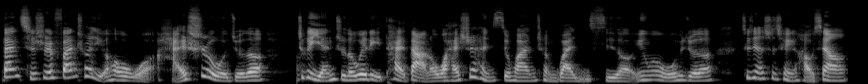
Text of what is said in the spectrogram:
但其实翻车以后，我还是我觉得这个颜值的威力太大了，我还是很喜欢陈冠希的，因为我会觉得这件事情好像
